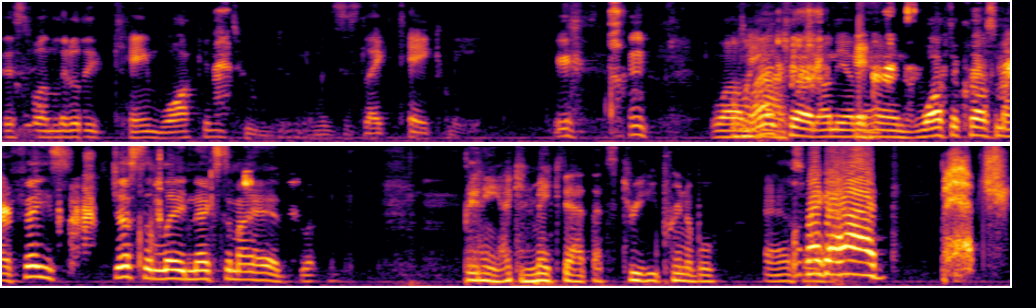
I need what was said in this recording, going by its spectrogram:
This one literally came walking to me and was just like, "Take me." While Oh my my, cat, on the other hand, walked across my face just to lay next to my head. L- Benny, I can make that. That's 3D printable. Asshole. Oh my god! Bitch!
